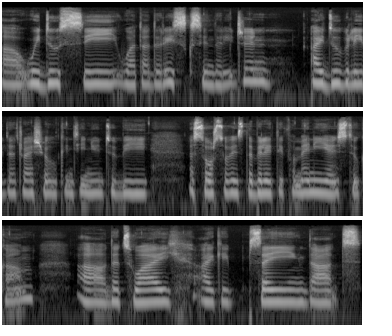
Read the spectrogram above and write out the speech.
Uh, we do see what are the risks in the region. I do believe that Russia will continue to be a source of instability for many years to come. Uh, that's why I keep saying that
